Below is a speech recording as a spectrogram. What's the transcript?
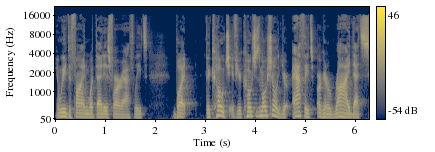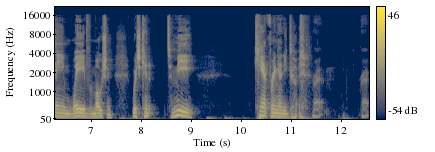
and we define what that is for our athletes. But the coach, if your coach is emotional, your athletes are going to ride that same wave of emotion, which can, to me, can't bring any good. Right. Right.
